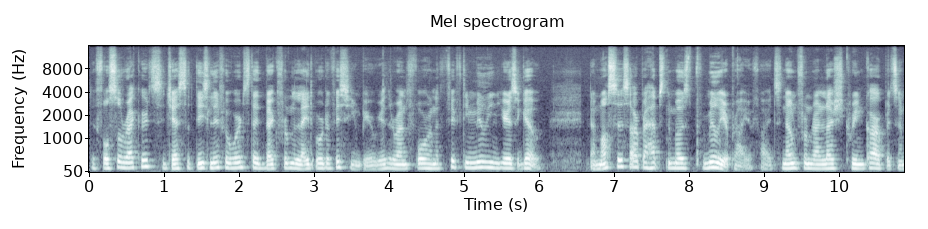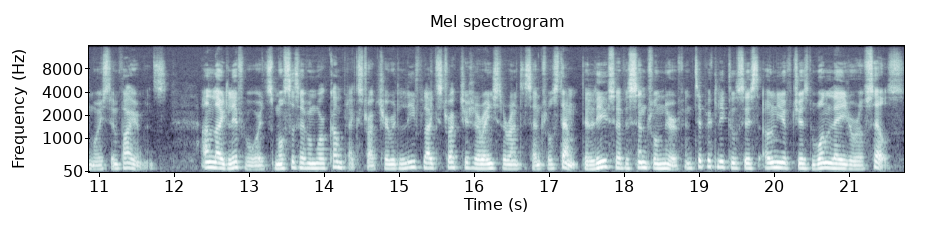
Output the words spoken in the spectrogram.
The fossil records suggest that these liverworts date back from the late Ordovician period around 450 million years ago. The mosses are perhaps the most familiar bryophytes, known from their lush green carpets in moist environments. Unlike liverworts, mosses have a more complex structure with leaf-like structures arranged around the central stem. The leaves have a central nerve and typically consist only of just one layer of cells.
